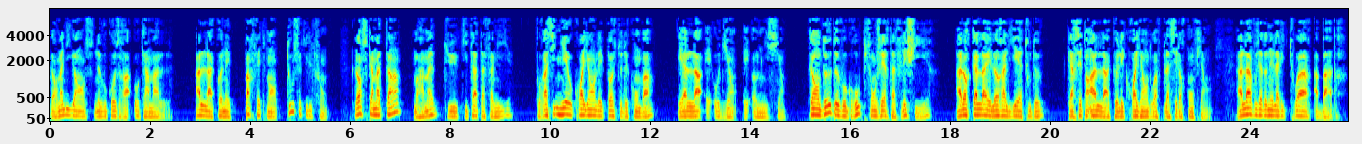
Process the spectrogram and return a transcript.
leur manigance ne vous causera aucun mal. Allah connaît parfaitement tout ce qu'ils font. Lorsqu'un matin, Mohammed, tu quittas ta famille, pour assigner aux croyants les postes de combat, et Allah est audient et omniscient. Quand deux de vos groupes songèrent à fléchir, alors qu'Allah est leur allié à tous deux, car c'est en Allah que les croyants doivent placer leur confiance. Allah vous a donné la victoire à Badr,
